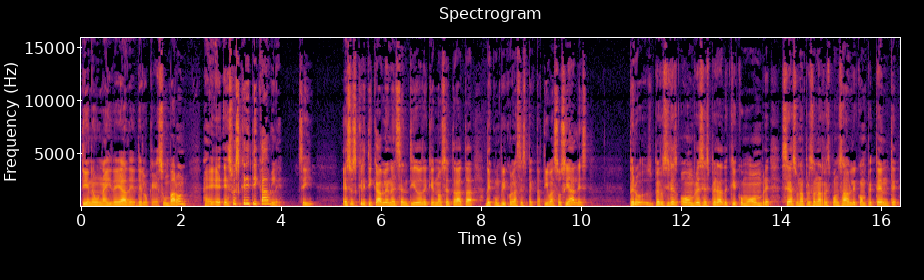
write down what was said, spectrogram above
tiene una idea de, de lo que es un varón. E, e, eso es criticable, ¿sí? Eso es criticable en el sentido de que no se trata de cumplir con las expectativas sociales. Pero, pero si eres hombre, se espera de que como hombre seas una persona responsable, competente,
